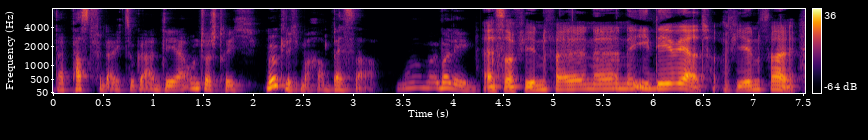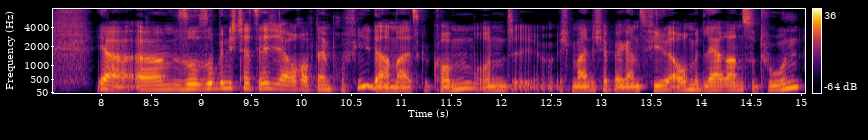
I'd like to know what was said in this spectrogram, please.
Da passt vielleicht sogar der Unterstrich Möglichmacher besser. Mal überlegen. Das ist auf jeden Fall eine, eine Idee wert. Auf jeden Fall. Ja, ähm, so, so bin ich tatsächlich auch auf dein Profil damals gekommen. Und äh, ich meine, ich habe ja ganz viel auch mit Lehrern zu tun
